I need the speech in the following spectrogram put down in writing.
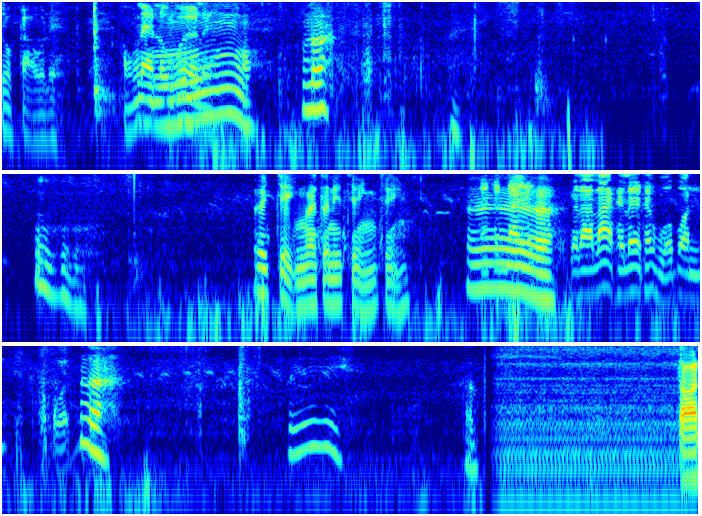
ตัวเก่าเลย ของแลนด์โรเวอร์เลยมนะโอ้โหเอ้ยเจ๋งว่ะตัวนี้เจ๋งเจ๋งเออาจจะได้อเวลาลากไทเลอร์ทั้งหัวบอลหัว เออเฮ้ย ตอน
